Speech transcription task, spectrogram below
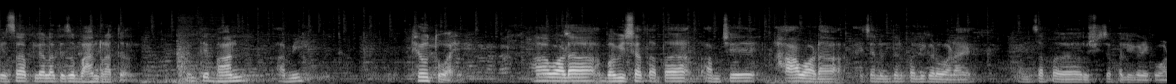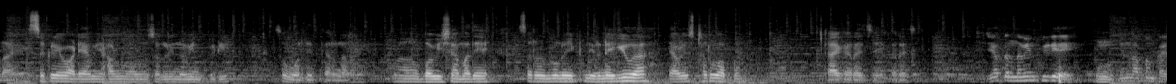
याचं आपल्याला त्याचं भान राहतं. आणि ते भान आम्ही ठेवतो आहे. हा वाडा भविष्यात आता आमचे हा वाडा याच्यानंतर पलीकड वाडा आहे. आमचा प ऋषीच्या पलीकडे एक वाडा आहे. सगळे वाडे आम्ही हळूहळू सगळी नवीन पिढी संवर्धित करणार आहे. भविष्यामध्ये सर्व मिळून एक निर्णय घेऊया. त्यावेळेस ठरवू आपण. काय करायचं हे करायचं. जी आता नवीन पिढी आहे. त्यांना आपण काय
